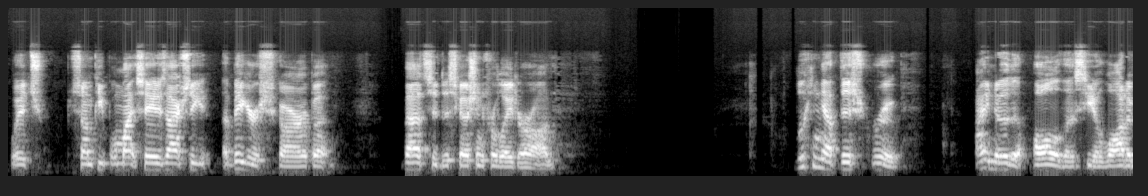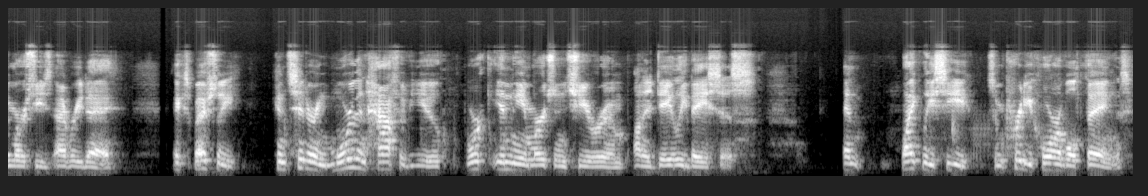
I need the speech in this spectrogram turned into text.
which some people might say is actually a bigger scar, but that's a discussion for later on. Looking at this group, I know that all of us see a lot of mercies every day, especially considering more than half of you work in the emergency room on a daily basis and likely see some pretty horrible things.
